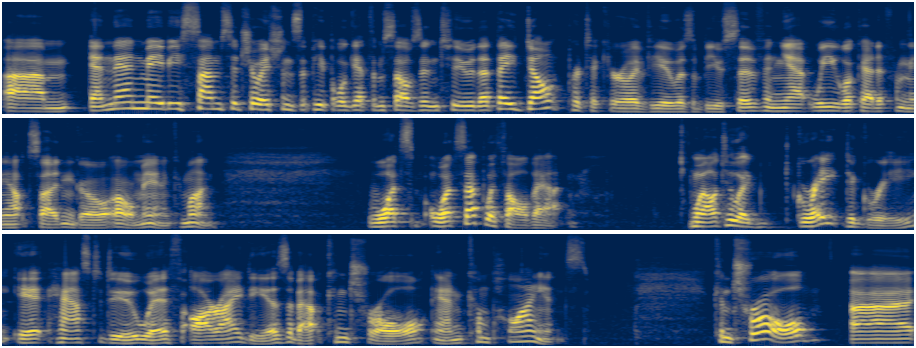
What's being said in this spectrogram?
Um, and then maybe some situations that people get themselves into that they don't particularly view as abusive, and yet we look at it from the outside and go, oh man, come on. What's, what's up with all that? Well, to a great degree, it has to do with our ideas about control and compliance. Control uh,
